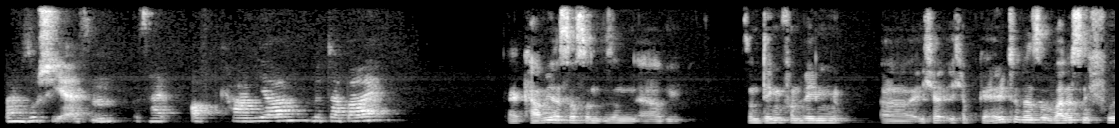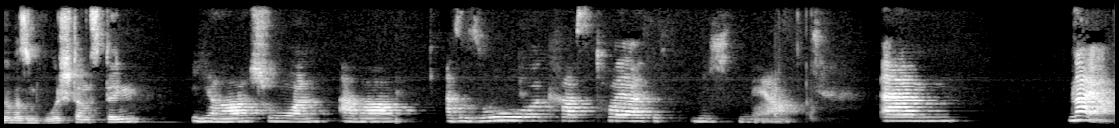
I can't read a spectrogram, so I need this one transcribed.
beim Sushi-Essen ist halt oft Kaviar mit dabei. Ja, Kaviar ist doch so, ein- so, ein, ähm, so ein Ding von wegen, äh, ich, ich habe Geld oder so. War das nicht früher aber so ein Wohlstandsding? Ja, schon, aber also so krass teuer ist es nicht mehr. Ähm, naja,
